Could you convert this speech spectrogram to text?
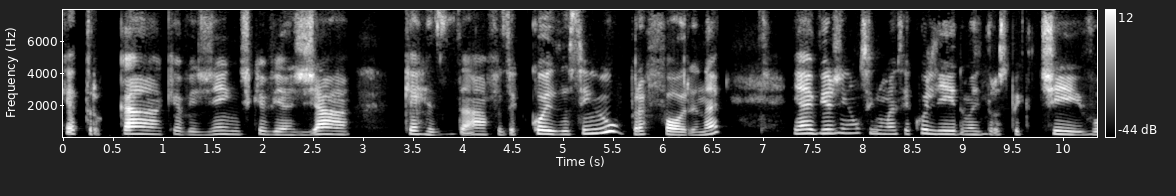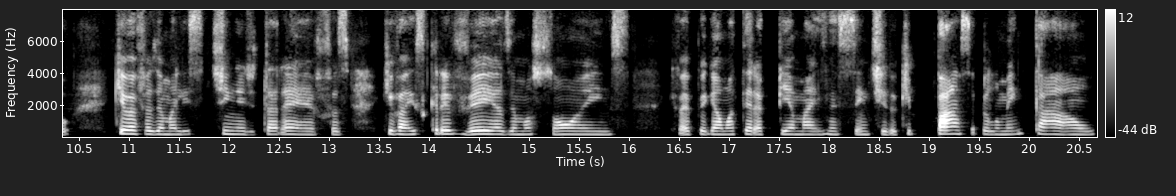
quer trocar, quer ver gente, quer viajar, quer rezar, fazer coisas assim, uh, para fora, né? E a Virgem é um signo mais recolhido, mais introspectivo, que vai fazer uma listinha de tarefas, que vai escrever as emoções, que vai pegar uma terapia mais nesse sentido, que passa pelo mental,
